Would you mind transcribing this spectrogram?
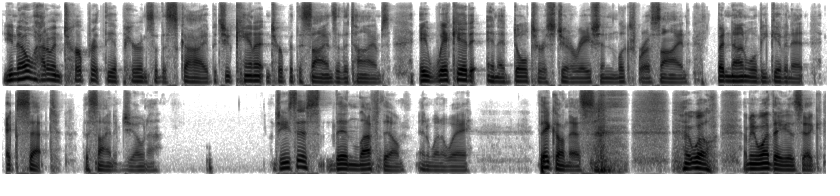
You know how to interpret the appearance of the sky, but you cannot interpret the signs of the times. A wicked and adulterous generation looks for a sign, but none will be given it except the sign of Jonah. Jesus then left them and went away. Think on this. well, I mean, one thing is like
